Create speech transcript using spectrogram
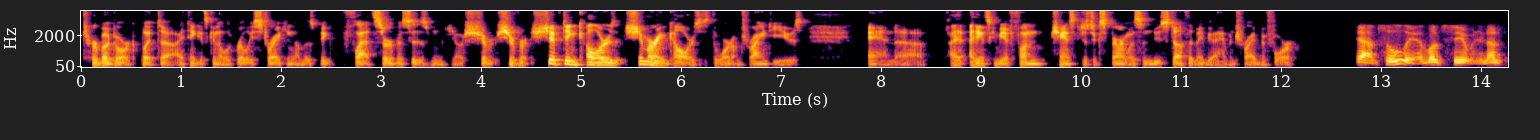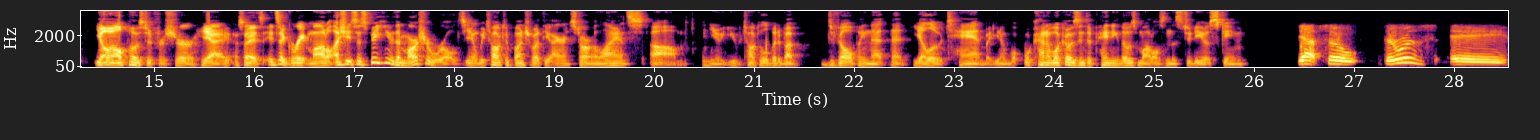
Turbo Dork, but uh, I think it's going to look really striking on those big flat surfaces. And, you know, shiver, shiver, shifting colors, shimmering colors is the word I'm trying to use. And uh, I, I think it's going to be a fun chance to just experiment with some new stuff that maybe I haven't tried before. Yeah, absolutely. I'd love to see it when you're done. Yo, I'll post it for sure. Yeah, so it's, it's a great model. Actually, so speaking of the Marcher Worlds, you know, we talked a bunch about the Iron Star Alliance, um, and you know, you talked a little bit about developing that that yellow tan. But you know, what, what kind of what goes into painting those models in the studio scheme? Yeah, so there was a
